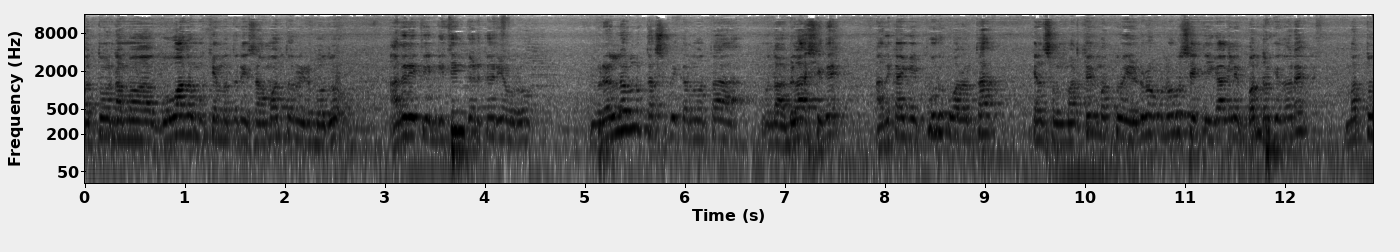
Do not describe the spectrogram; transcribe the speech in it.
ಮತ್ತು ನಮ್ಮ ಗೋವಾದ ಮುಖ್ಯಮಂತ್ರಿ ಸಾಮಂತ್ ಅವರು ಇರ್ಬೋದು. ಅದೇ ರೀತಿ ನಿತಿನ್ ಗಡ್ಕರಿ ಅವರು ಇವರೆಲ್ಲರನ್ನು ತರಿಸ್ಬೇಕನ್ನುವಂಥ ಒಂದು ಅಭಿಲಾಷೆ ಇದೆ. ಅದಕ್ಕಾಗಿ ಪೂರಕವಾದಂಥ ಕೆಲಸವನ್ನು ಮಾಡ್ತೇವೆ ಮತ್ತು ಯಡಿಯೂರಪ್ಪನವರು ಸಹಿತ ಈಗಾಗಲೇ ಬಂದು ಹೋಗಿದ್ದಾರೆ. ಮತ್ತು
